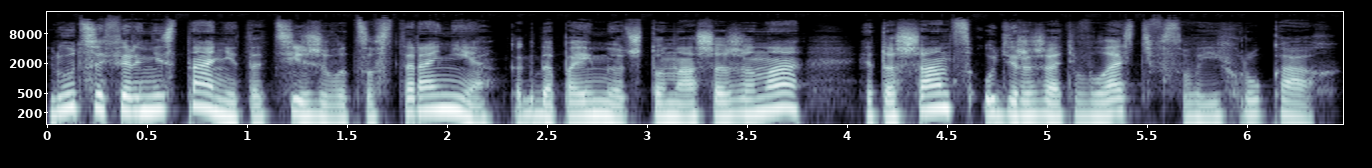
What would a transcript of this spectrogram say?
Люцифер не станет отсиживаться в стороне, когда поймет, что наша жена — это шанс удержать власть в своих руках.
